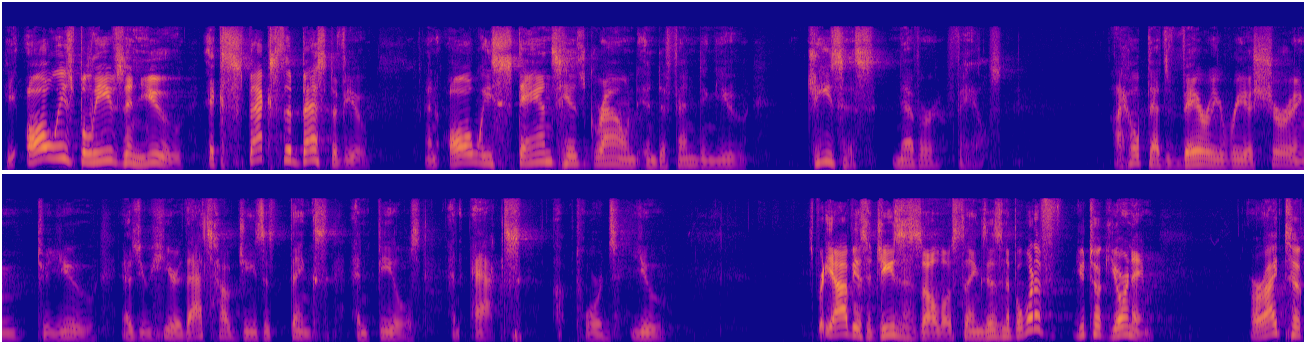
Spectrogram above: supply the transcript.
He always believes in you, expects the best of you, and always stands his ground in defending you. Jesus never fails. I hope that's very reassuring to you as you hear that's how Jesus thinks and feels and acts towards you. It's pretty obvious that Jesus is all those things, isn't it? But what if you took your name or I took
